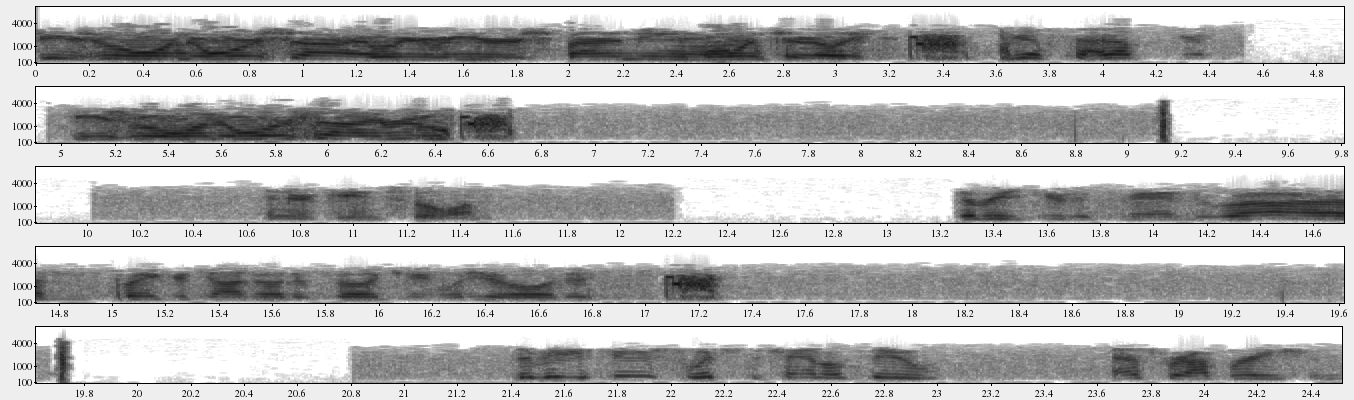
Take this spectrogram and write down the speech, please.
Gainesville 1 to Warsaw, we're responding momentarily. Just set up. Gainesville 1 to Warsaw en route. Inter Gainesville 1. W2 to Command, we're on Quakertown Road approaching. What are your orders? W2, switch to channel 2. As for operations.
